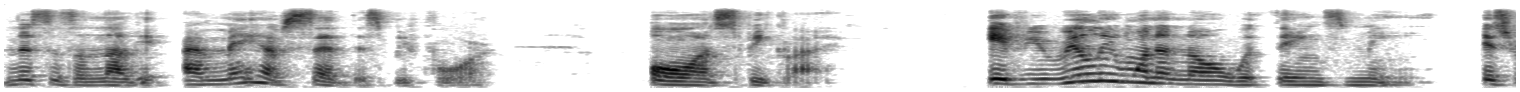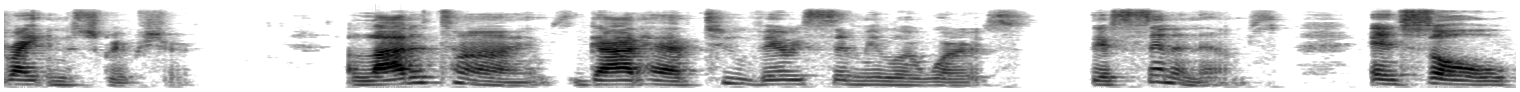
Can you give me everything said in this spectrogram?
This is a nugget. I may have said this before on Speak Life. If you really want to know what things mean, it's right in the scripture. A lot of times, God have two very similar words. They're synonyms. And so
